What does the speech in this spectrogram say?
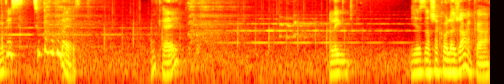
Mogę. Co to w ogóle jest? Okej. Ale gdzie gdzie jest nasza koleżanka?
